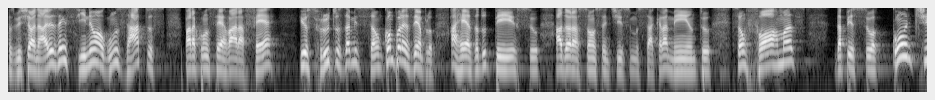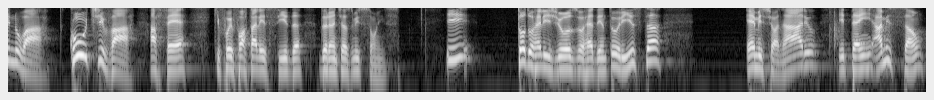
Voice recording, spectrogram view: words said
Os missionários ensinam alguns atos para conservar a fé e os frutos da missão, como por exemplo, a reza do terço, a adoração ao Santíssimo Sacramento, são formas da pessoa continuar, cultivar a fé que foi fortalecida durante as missões. E todo religioso redentorista é missionário e tem a missão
